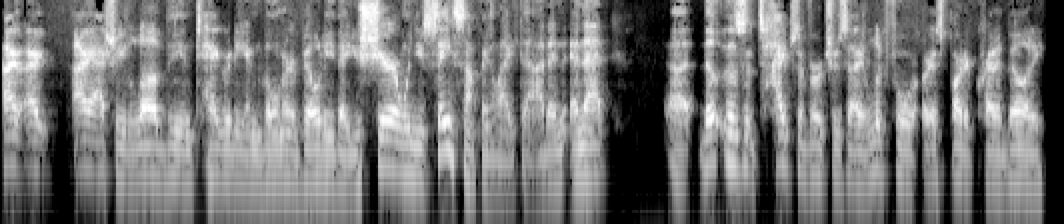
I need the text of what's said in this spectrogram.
I, I, I actually love the integrity and vulnerability that you share when you say something like that. And, and that, uh, those are the types of virtues that I look for as part of credibility.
